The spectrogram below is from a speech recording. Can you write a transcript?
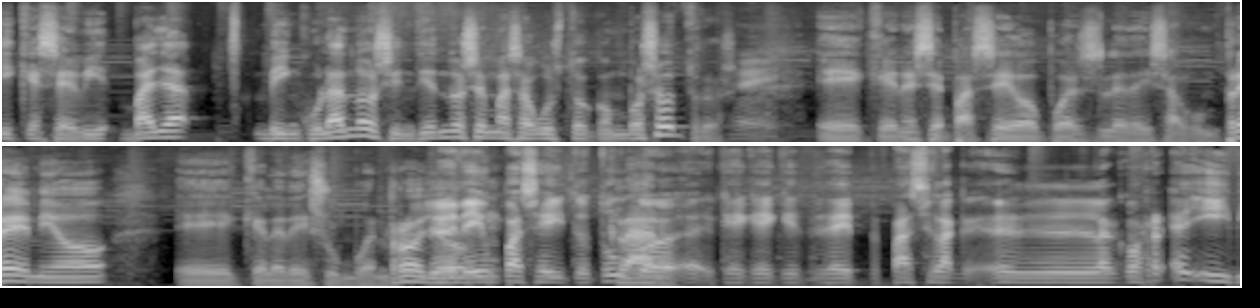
y que se vaya vinculando o sintiéndose más a gusto con vosotros. Eh, que en ese paseo pues le deis algún premio, eh, que le deis un buen rollo. le deis un paseíto tú, Claro. eh, que, que- que te pase la, la correa y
